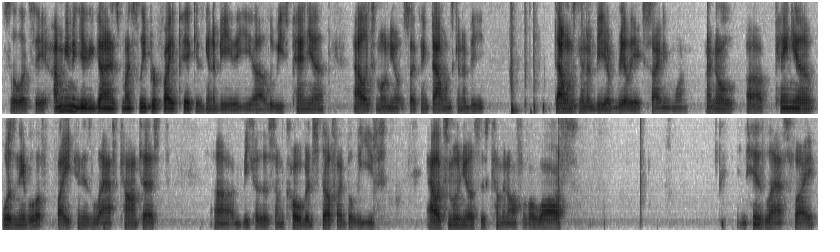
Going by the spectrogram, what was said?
So let's see. I'm going to give you guys my sleeper fight pick is going to be the uh, Luis Pena Alex Munoz. I think that one's going to be that one's going to be a really exciting one. I know uh, Pena wasn't able to fight in his last contest uh, because of some COVID stuff, I believe. Alex Munoz is coming off of a loss in his last fight.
